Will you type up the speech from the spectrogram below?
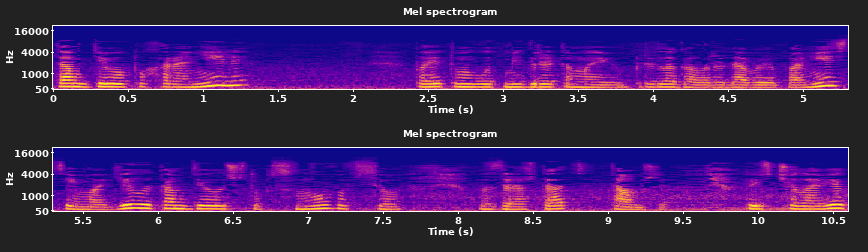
Там, где его похоронили, поэтому вот Мигрета мы предлагала родовые поместья и могилы там делать, чтобы снова все возрождать там же. То есть человек,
